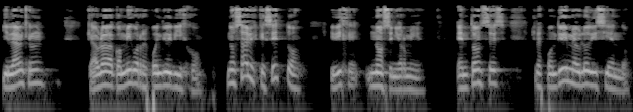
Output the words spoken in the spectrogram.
Y el ángel que hablaba conmigo respondió y dijo, ¿no sabes qué es esto? Y dije, no, Señor mío. Entonces respondió y me habló diciendo,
